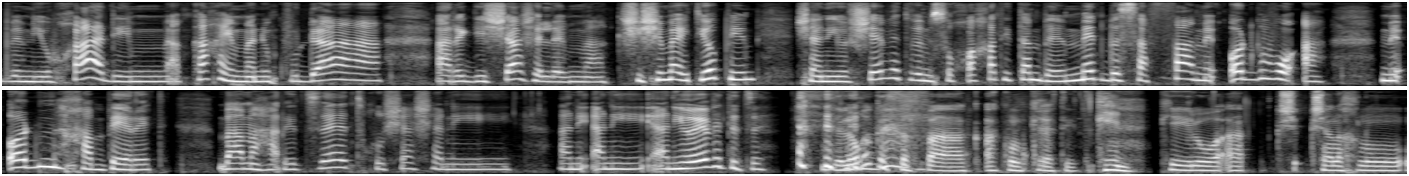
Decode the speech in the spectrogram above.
במיוחד עם, ככה, עם הנקודה הרגישה של עם הקשישים האתיופים, שאני יושבת ומשוחחת איתם באמת בשפה מאוד גבוהה, מאוד מחברת באמהרית. זו תחושה שאני אני, אני, אני אוהבת את זה. זה לא רק השפה הקונקרטית. כן. כאילו, כש, כשאנחנו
